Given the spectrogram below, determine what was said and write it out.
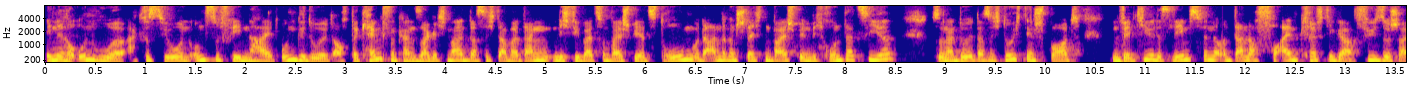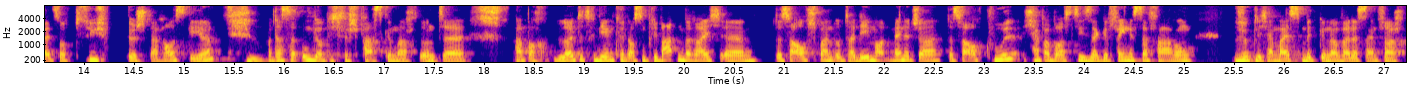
innere Unruhe, Aggression, Unzufriedenheit, Ungeduld auch bekämpfen kann, sage ich mal, dass ich da aber dann nicht wie bei zum Beispiel jetzt Drogen oder anderen schlechten Beispielen mich runterziehe, sondern durch, dass ich durch den Sport ein Ventil des Lebens finde und dann auch vor allem kräftiger, physisch als auch psychisch da rausgehe. Mhm. Und das hat unglaublich viel Spaß gemacht und äh, habe auch Leute trainieren können aus dem privaten Bereich. Äh, das war auch spannend, Unternehmer und Manager. Das war auch cool. Ich habe aber aus dieser Gefängniserfahrung wirklich am meisten mitgenommen, weil das einfach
